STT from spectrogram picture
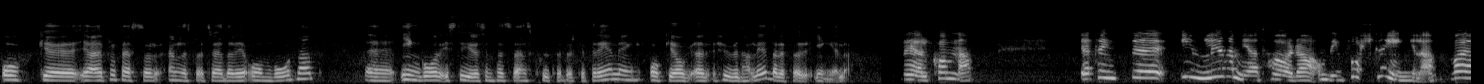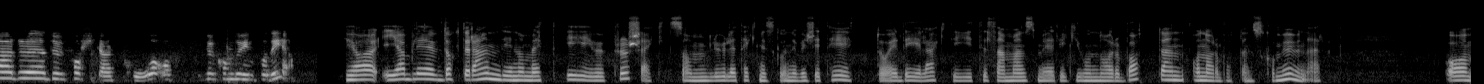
och eh, jag är professor, ämnesföreträdare i omvårdnad, ingår i styrelsen för Svensk sjuksköterskeförening och jag är huvudhandledare för Ingela. Välkomna! Jag tänkte inleda med att höra om din forskning Ingela. Vad är det du forskar på och hur kom du in på det? Ja, jag blev doktorand inom ett EU-projekt som Luleå tekniska universitet då är delaktig i tillsammans med Region Norrbotten och Norrbottens kommuner. Och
